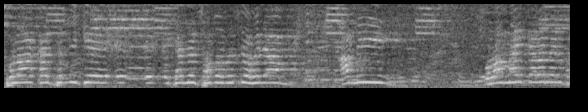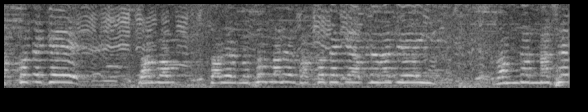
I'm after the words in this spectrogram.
খোলা আকাশের দিকে এখানে সমবেত হইলাম। আমি ওলামাই কালামের পক্ষ থেকে সর্বস্তরের মুসলমানের পক্ষ থেকে আপনারা যে এই রমজান মাসে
